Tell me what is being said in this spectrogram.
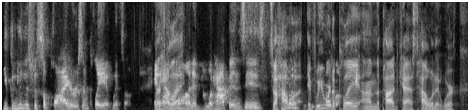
You can do this with suppliers and play it with them and Let's have play. fun. And then what happens is So how uh, don't if we were to play on the podcast, how would it work?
